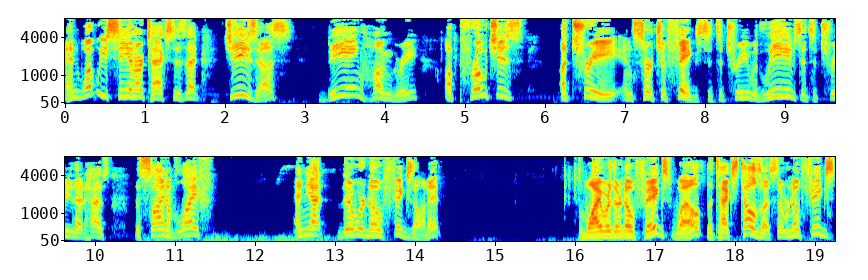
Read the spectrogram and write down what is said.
And what we see in our text is that Jesus, being hungry, approaches a tree in search of figs. It's a tree with leaves, it's a tree that has the sign of life, and yet there were no figs on it. Why were there no figs? Well, the text tells us there were no figs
